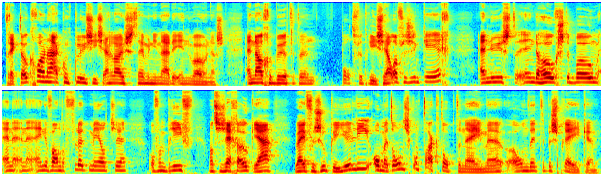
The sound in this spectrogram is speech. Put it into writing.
trekt ook gewoon haar conclusies en luistert helemaal niet naar de inwoners. En nou gebeurt het een potverdrie zelf eens een keer. En nu is het in de hoogste boom en, en een of ander flutmailtje of een brief. Want ze zeggen ook, ja, wij verzoeken jullie om met ons contact op te nemen om dit te bespreken.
